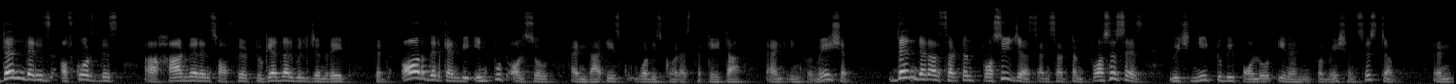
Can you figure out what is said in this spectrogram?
Then there is, of course, this uh, hardware and software together will generate that, or there can be input also, and that is what is called as the data and information. Then there are certain procedures and certain processes which need to be followed in an information system, and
